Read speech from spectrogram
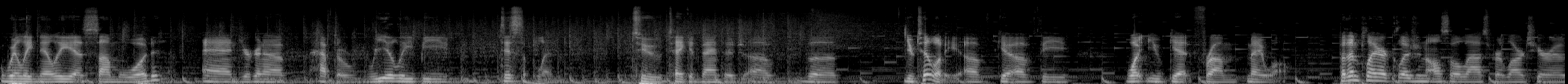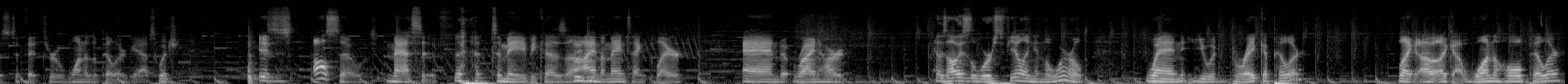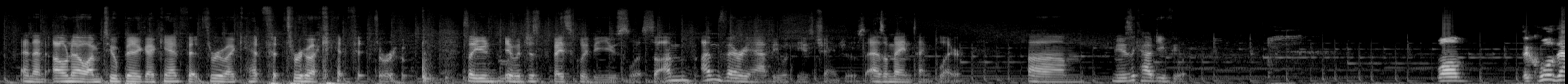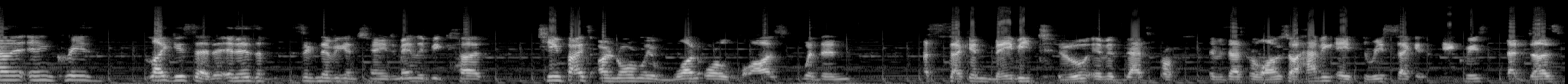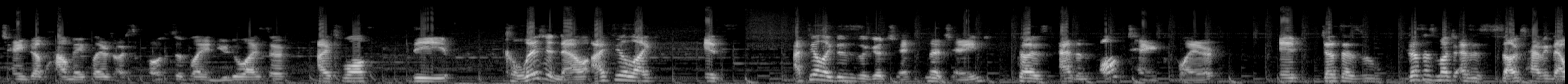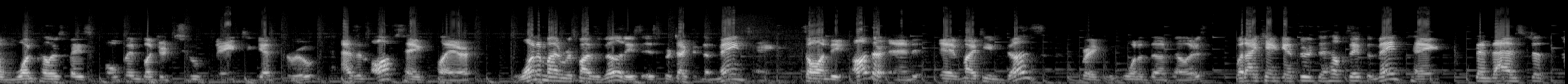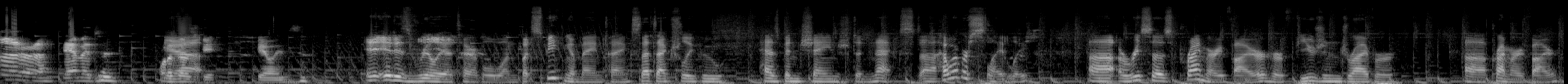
willy-nilly as some would and you're going to have to really be disciplined to take advantage of the utility of of the what you get from Meiwall. But then player collision also allows for large heroes to fit through one of the pillar gaps, which is also massive to me because uh, I'm a main tank player, and Reinhardt it was always the worst feeling in the world when you would break a pillar like a, like a one whole pillar and then oh no i'm too big i can't fit through i can't fit through i can't fit through. So you it would just basically be useless. So i'm i'm very happy with these changes as a main tank player. Um music how do you feel? Well, the cooldown increase, like you said, it is a significant change, mainly because team fights are normally won or lost within a second, maybe two, if it's that's pro- if it's that prolonged. So having a three second increase that does change up how many players are supposed to play and utilize their ice walls. The collision now, I feel like it's I feel like this is a good cha- change because as an off tank player, it just as just as much as it sucks having that one pillar space open but you're too big to get through. As an off tank player, one of my responsibilities is protecting the main tank. So on the other end, if my team does break one of the pillars, but I can't get through to help save the main tank, then that is just damn it. One Yeah. of those feelings. it, it is really a terrible one but speaking of main tanks that's actually who has been changed next uh, however slightly uh, Orisa's primary fire, her fusion driver uh, primary fire,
